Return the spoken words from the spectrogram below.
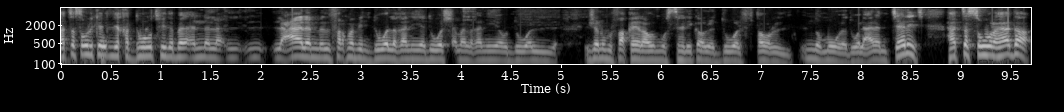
التصور اللي قدموا لطفي دابا أن العالم الفرق ما بين الدول الغنية دول الشمال الغنية والدول الجنوب الفقيرة والمستهلكة ولا الدول في طور النمو ولا دول العالم الثالث هذا التصور هذا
